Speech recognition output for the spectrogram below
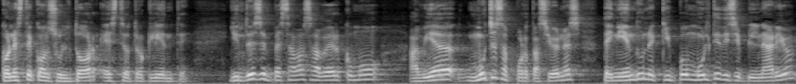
con este consultor, este otro cliente. Y entonces empezabas a ver cómo había muchas aportaciones teniendo un equipo multidisciplinario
